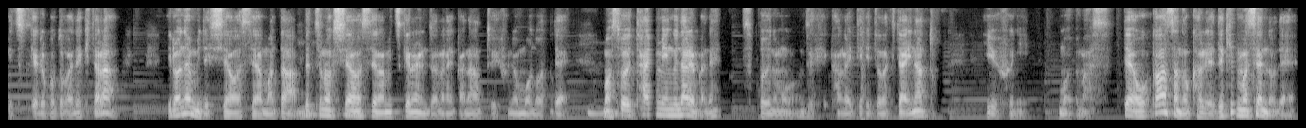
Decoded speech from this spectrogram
見つけることができたら、うん、いろんな意味で幸せはまた別の幸せが見つけられるんじゃないかなというふうに思うので、うん、まあ、そういうタイミングになればね、そういうのもぜひ考えていただきたいなというふうに思います。で、お母さんの彼はできませんので、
